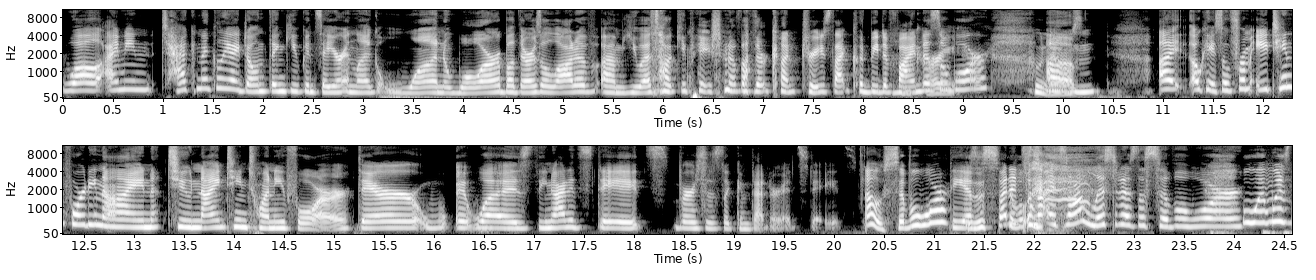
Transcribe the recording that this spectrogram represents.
Well, I mean, technically, I don't think you can say you're in like one war, but there's a lot of um, U.S. occupation of other countries that could be defined as a war. Who knows? Um, I okay, so from 1849 to 1924, there it was the United States versus the Confederate States. oh, Civil War? The but Civil- it's not it's not listed as the Civil War. when was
